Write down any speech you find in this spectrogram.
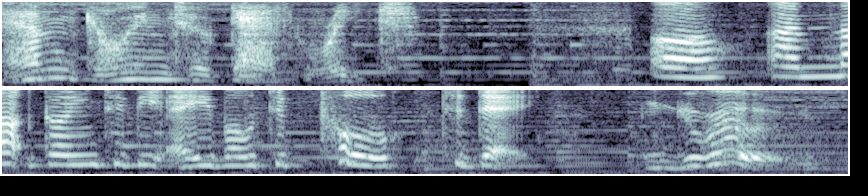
I'm going to get rich. Oh, I'm not going to be able to pull today. Gross.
